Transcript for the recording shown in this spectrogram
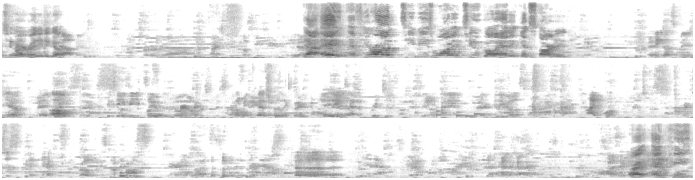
two are ready to go. Yeah, uh, hey, if you're on TVs one and two, go ahead and get started. I think that's me and you. Oh. TV two. Let me catch really quick. He goes, I want riches. Riches connect roads across. All right, hey Pete,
